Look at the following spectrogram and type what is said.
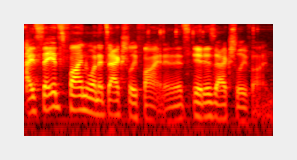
I say it's fine when it's actually fine, and it's it is actually fine.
